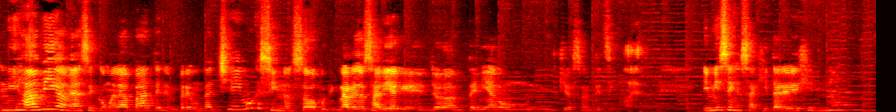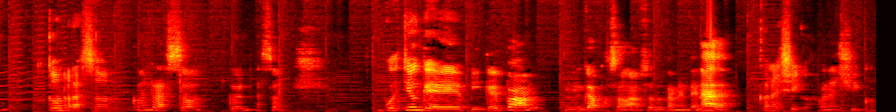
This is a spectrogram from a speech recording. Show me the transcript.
mis amigas me hacen como la pata y me preguntan, che, ¿y vos qué signo sos? Porque claro, yo sabía que yo tenía como un, quiero saber qué signo es. Y me dicen Sagitario y dije, no. Con razón. Con razón, con razón. Cuestión que Pinky Pam nunca pasó absolutamente nada. Con el chico. Con el chico.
